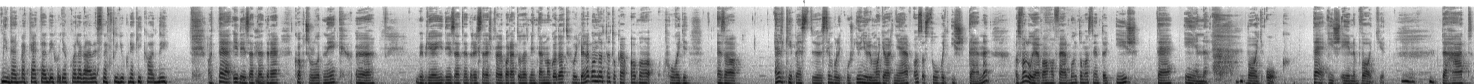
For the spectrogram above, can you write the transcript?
mindent be kell tenni, hogy akkor legalább ezt meg tudjuk nekik adni. A te idézetedre kapcsolódnék, ö, bibliai idézetedre, és szerest fel a barátodat, mint magadat, hogy belegondoltatok abba, hogy ez a elképesztő, szimbolikus, gyönyörű magyar nyelv, az a szó, hogy Isten, az valójában, ha felbontom, azt jelenti, hogy is, te, én vagy ok. Te is én vagy. Tehát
